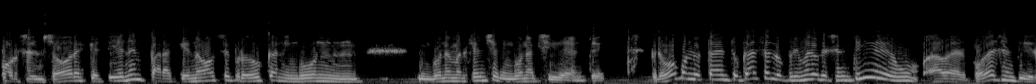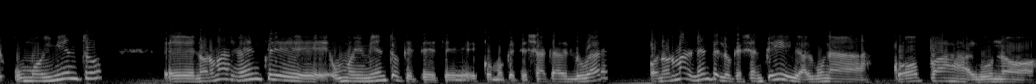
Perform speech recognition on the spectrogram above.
por sensores que tienen para que no se produzca ningún ninguna emergencia, ningún accidente. Pero vos cuando estás en tu casa, lo primero que sentís es, un- a ver, podés sentir un movimiento, eh, normalmente un movimiento que te, te- como que te saca del lugar, o normalmente lo que sentís, algunas copas, algunos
